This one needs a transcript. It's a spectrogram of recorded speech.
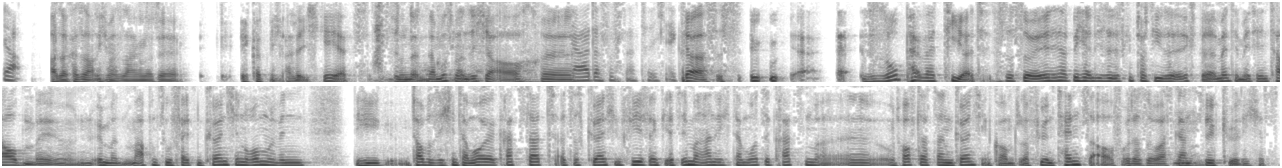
Ja. Also da kannst du auch nicht mal sagen, Leute, ihr könnt mich alle, ich gehe jetzt. Was für ein da, da muss man sich ja auch. Äh, ja, das ist natürlich extra. Ja, es ist äh, äh, so pervertiert. Das ist so, erinnert mich an diese, es gibt doch diese Experimente mit den Tauben. Immer ab und zu fällt ein Körnchen rum und wenn die Taube sich hinterm Ohr gekratzt hat, als das Körnchen fiel, fängt die jetzt immer an, sich hinterm Ohr zu kratzen äh, und hofft, dass dann ein Körnchen kommt oder führen Tänze auf oder sowas mhm. ganz Willkürliches.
